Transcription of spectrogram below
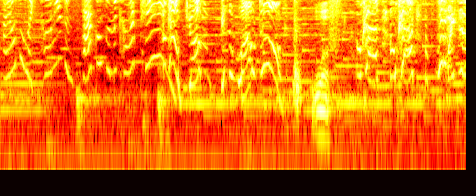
I also like ponies and sparkles and the color pink. Look out, John! It's a wild dog! Woof. Oh God! Oh God! What do I do?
